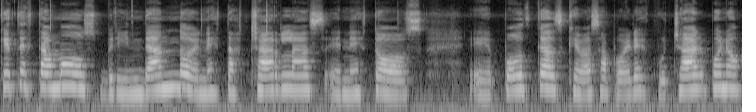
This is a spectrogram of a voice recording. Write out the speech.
¿Qué te estamos brindando en estas charlas, en estos eh, podcasts que vas a poder escuchar? Bueno,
